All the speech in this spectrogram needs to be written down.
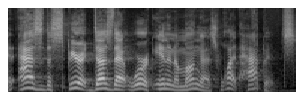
And as the Spirit does that work in and among us, what happens?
